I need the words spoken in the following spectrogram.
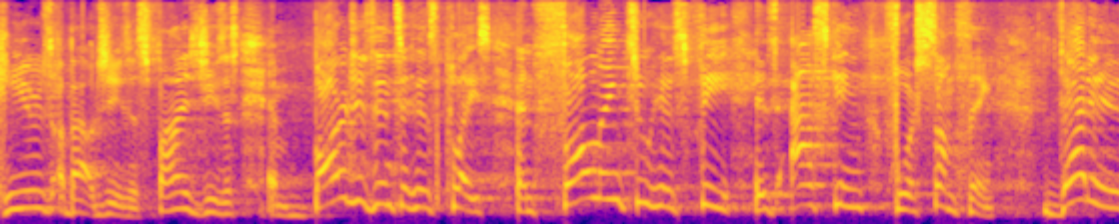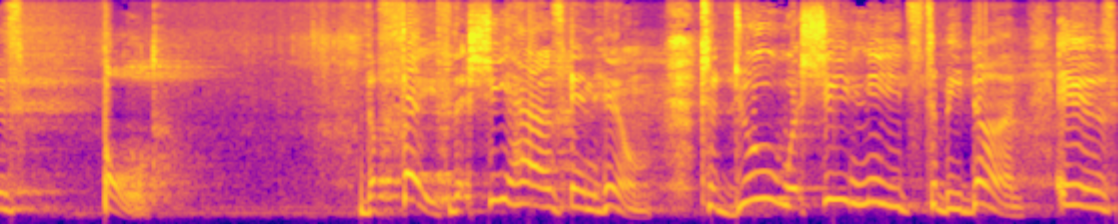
hears about Jesus, finds Jesus, and barges into his place and falling to his feet is asking for something. That is bold the faith that she has in him to do what she needs to be done is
